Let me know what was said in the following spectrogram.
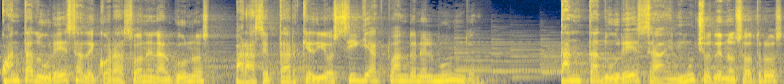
Cuánta dureza de corazón en algunos para aceptar que Dios sigue actuando en el mundo. Tanta dureza en muchos de nosotros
